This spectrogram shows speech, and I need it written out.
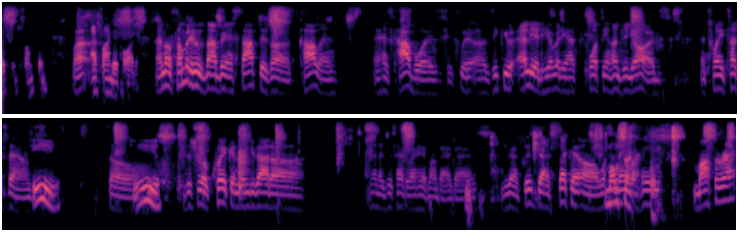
something. well, I find it hard. I know somebody who's not being stopped is uh Colin and his Cowboys. With uh, Ezekiel Elliott, he already has fourteen hundred yards and twenty touchdowns. Jeez, So jeez. just real quick, and then you got uh. Man, I just had it right here. My bad, guys. You got this guy second. Uh, what's the name? Raheem Mostert,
